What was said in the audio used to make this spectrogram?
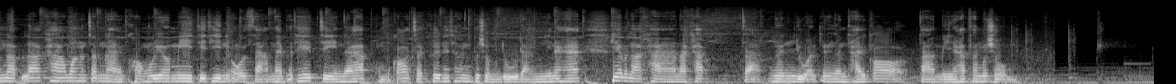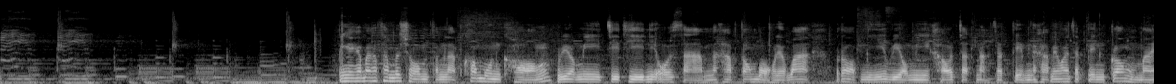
ำหรับราคาวางจำหน่ายของ Realme GT Neo 3 ในประเทศจีนนะครับ ผมก็จะขึ้นให้ท่านผู้ชมดูดังนี้นะฮะ เทียบราคานะครับ จากเงินหยวนเป็นเงินไทยก็ตามนี้นะครับท่านผู้ชม เป็นไงกันบ้างครับท่านผู้ชมสำหรับข้อมูลของ Realme GT Neo 3 นะครับ ต้องบอกเลยว่ารอบนี้ Realme เขาจัดหนักจัดเต็มนะครับ ไม่ว่าจะเป็นกล้องใหม่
